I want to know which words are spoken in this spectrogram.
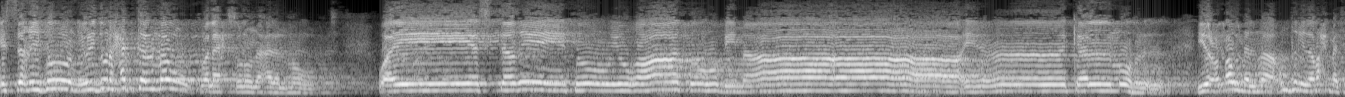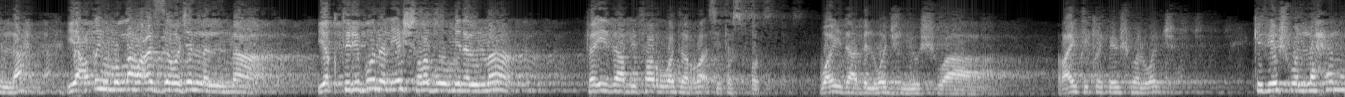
يستغيثون يريدون حتى الموت ولا يحصلون على الموت. وإن يستغيثوا يغاثوا بماء كالمهل. يعطون الماء انظر إلى رحمة الله. يعطيهم الله عز وجل الماء. يقتربون ليشربوا من الماء. فإذا بفروة الرأس تسقط وإذا بالوجه يشوى. رأيت كيف يشوى الوجه؟ كيف يشوى اللحم؟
